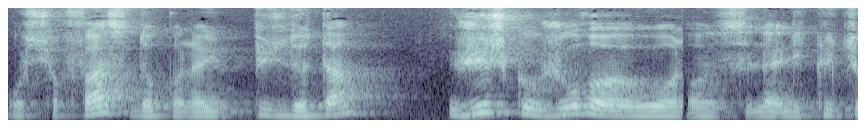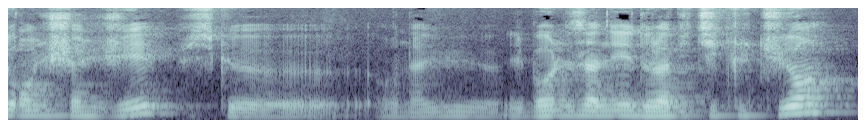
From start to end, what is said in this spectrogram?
aux surfaces, donc on a eu plus de temps. Jusqu'au jour où les cultures ont changé, puisque on a eu les bonnes années de la viticulture,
